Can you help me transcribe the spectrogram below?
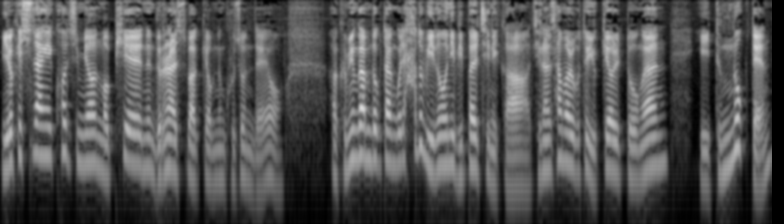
이렇게 시장이 커지면 뭐 피해는 늘어날 수밖에 없는 구조인데요. 아, 금융감독 당국이 하도 민원이 빗발치니까 지난 3월부터 6개월 동안 이 등록된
